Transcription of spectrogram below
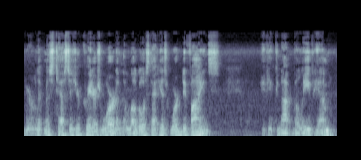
Your litmus test is your Creator's Word and the logos that His Word defines. If you cannot believe Him,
